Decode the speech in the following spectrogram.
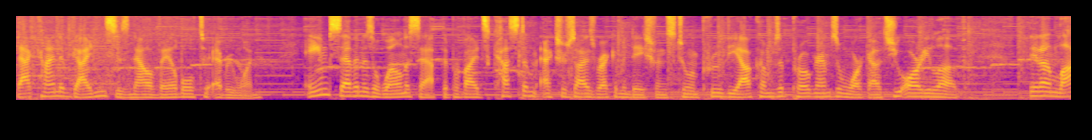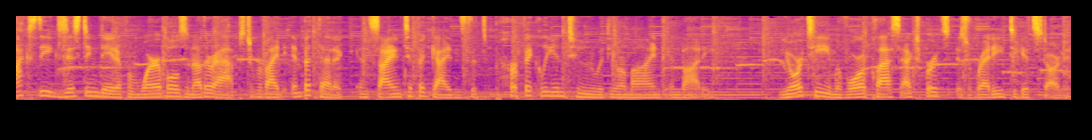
That kind of guidance is now available to everyone. AIM7 is a wellness app that provides custom exercise recommendations to improve the outcomes of programs and workouts you already love. It unlocks the existing data from wearables and other apps to provide empathetic and scientific guidance that's perfectly in tune with your mind and body. Your team of world class experts is ready to get started.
